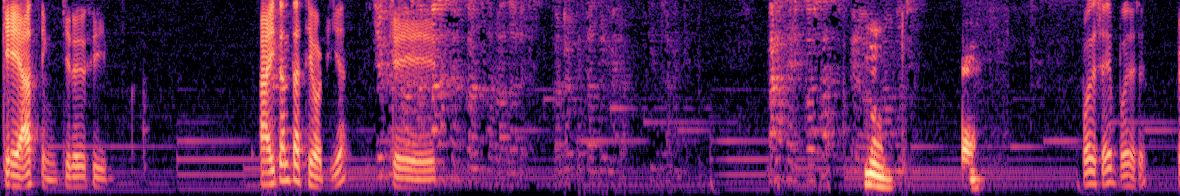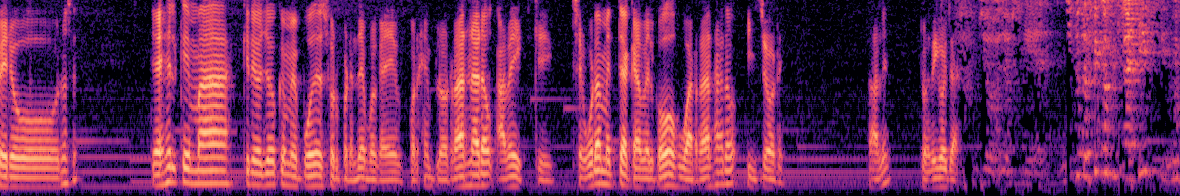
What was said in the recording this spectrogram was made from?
qué hacen. Quiero decir, hay tantas teorías Yo creo que- que van a ser conservadores con respecto al primero, sinceramente. Van a hacer cosas, pero Mm. no mucho. Puede ser, puede ser. Pero no sé. Es el que más creo yo que me puede sorprender. Porque, por ejemplo, Ragnarok, a ver, que seguramente acabe el God War Ragnarok y llore. ¿Vale? Lo digo ya. Yo, yo sí, eh, yo lo tengo clarísimo.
